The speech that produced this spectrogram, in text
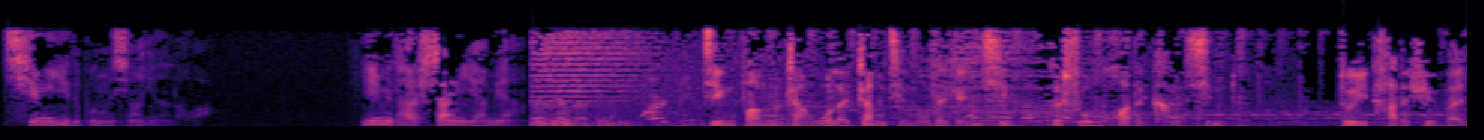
轻易的不能相信他的话，因为他善于颜面。警方掌握了张景龙的人性和说话的可信度，对他的讯问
